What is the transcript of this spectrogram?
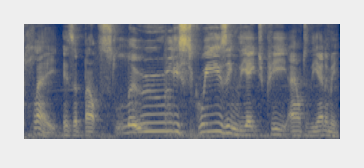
play is about slowly squeezing the HP out of the enemy,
